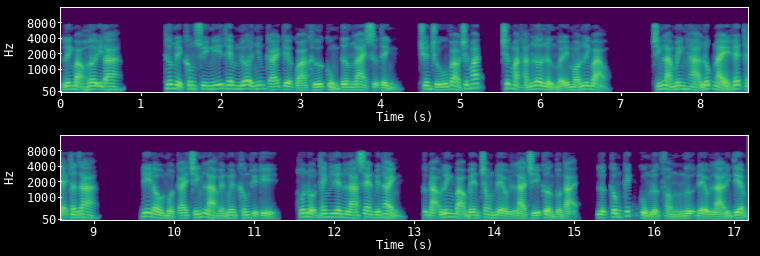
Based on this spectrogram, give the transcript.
Linh bảo hơi y ta. Thương lịch không suy nghĩ thêm nữa những cái kia quá khứ cùng tương lai sự tình chuyên chú vào trước mắt, trước mặt hắn lơ lửng mấy món linh bảo. Chính là minh hà lúc này hết thệ thân ra đi đầu một cái chính là huyền nguyên không thủy kỳ, hỗn độn thanh liên lá sen biến thành, cực đạo linh bảo bên trong đều là trí cường tồn tại, lực công kích cùng lực phòng ngự đều là đỉnh tiêm.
